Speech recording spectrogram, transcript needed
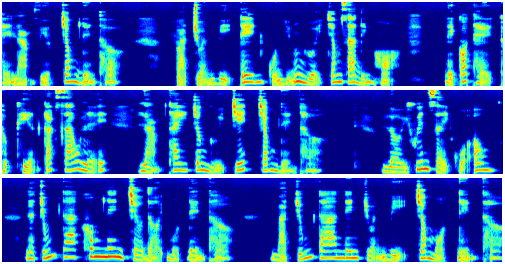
thể làm việc trong đền thờ và chuẩn bị tên của những người trong gia đình họ để có thể thực hiện các giáo lễ làm thay cho người chết trong đền thờ. Lời khuyên dạy của ông là chúng ta không nên chờ đợi một đền thờ, mà chúng ta nên chuẩn bị cho một đền thờ.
